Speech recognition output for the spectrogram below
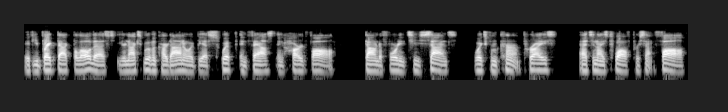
if you break back below this, your next move in Cardano would be a swift and fast and hard fall down to 42 cents, which from current price, that's a nice 12% fall.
